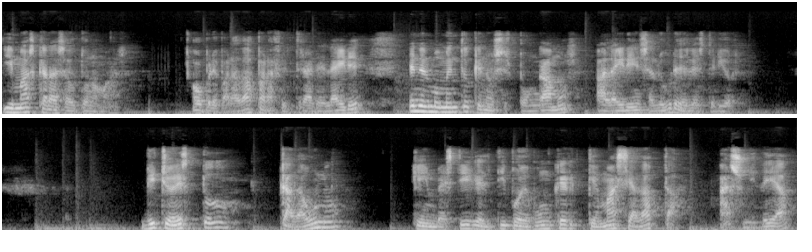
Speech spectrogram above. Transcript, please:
y máscaras autónomas o preparadas para filtrar el aire en el momento que nos expongamos al aire insalubre del exterior. Dicho esto, cada uno que investigue el tipo de búnker que más se adapta a su idea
